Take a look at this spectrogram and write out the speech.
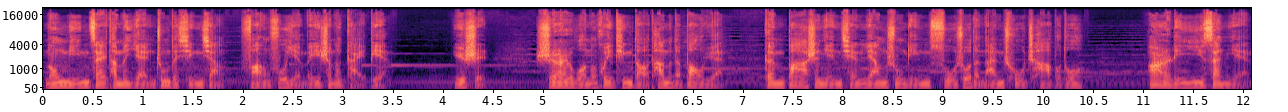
农民在他们眼中的形象，仿佛也没什么改变。于是，时而我们会听到他们的抱怨，跟八十年前梁漱溟诉说的难处差不多。二零一三年。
